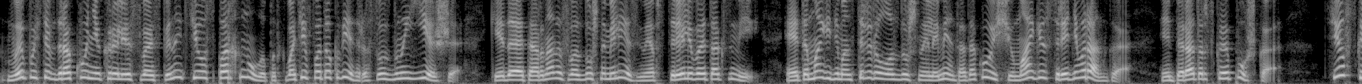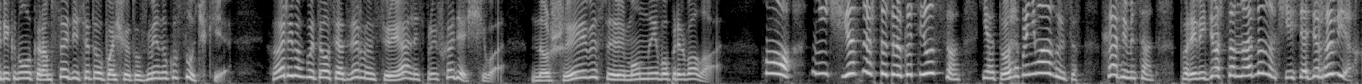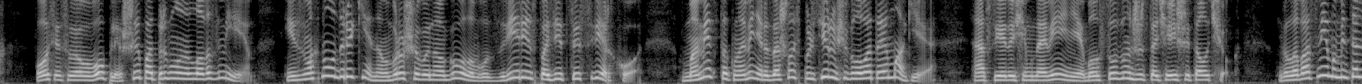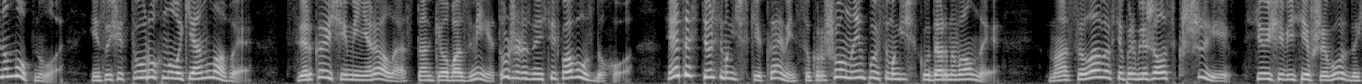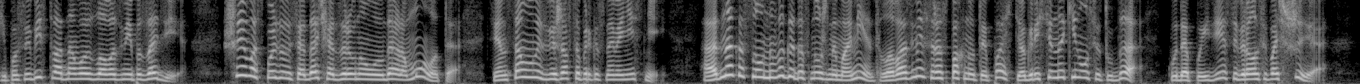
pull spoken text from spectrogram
Выпустив драконье крылья своей спины, Тио спорхнула, подхватив поток ветра, созданный Еше, кидая торнадо с воздушными лезвиями, обстреливая так змей. Эта магия демонстрировала воздушный элемент, атакующую магию среднего ранга. Императорская пушка. Тио вскрикнул, кромсая десятого по счету змей на кусочки. Хаджими попытался отвергнуть всю реальность происходящего, но шея бесцеремонно его прервала — «О, нечестно, что только Тио-сан. Я тоже принимаю вызов. Хаджими-сан, проведешь со мной одну ночь, если я держу верх!» После своего вопля Ши подпрыгнул на лава змеем и взмахнул дурикеном, обрушивая на голову зверя из позиции сверху. В момент столкновения разошлась пульсирующая головатая магия, а в следующее мгновение был создан жесточайший толчок. Голова змея моментально лопнула, и существо рухнуло в океан лавы. Сверкающие минералы, останки лава змея тут же разнеслись по воздуху. Это стерся магический камень, сокрушенный импульсом магической ударной волны. Масса лавы все приближалась к Шии, все еще висевшей в воздухе после убийства одного из лава-змей позади. Шия воспользовалась отдачей от взрывного удара молота, тем самым избежав соприкосновения с ней. Однако, словно выгодав нужный момент, лавозмей с распахнутой пастью агрессивно кинулся туда, куда, по идее, собиралась упасть.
